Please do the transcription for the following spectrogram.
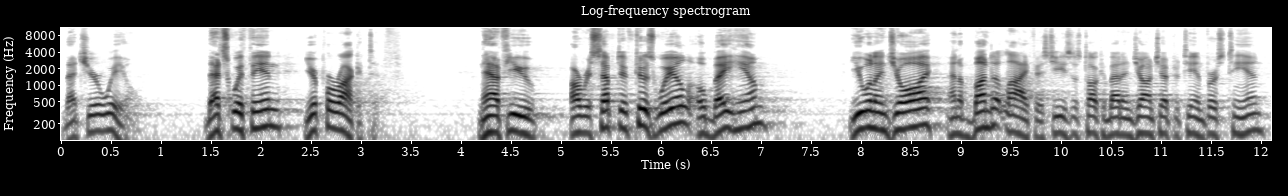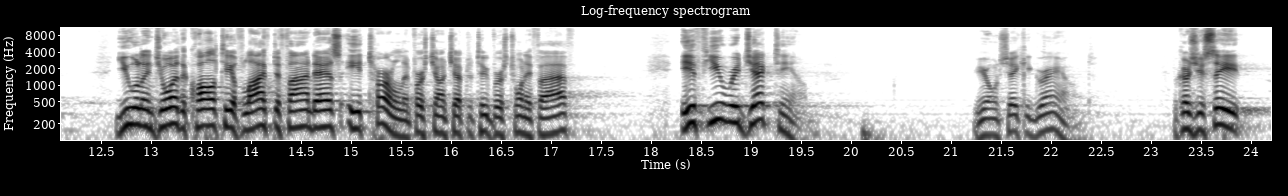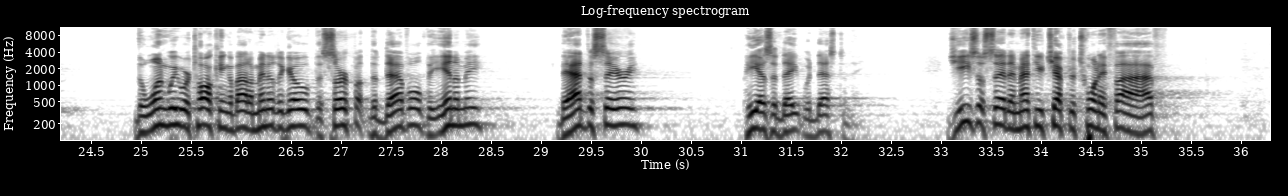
That's your will. That's within your prerogative. Now, if you are receptive to his will, obey him, you will enjoy an abundant life, as Jesus talked about in John chapter 10, verse 10. You will enjoy the quality of life defined as eternal in 1 John chapter 2, verse 25. If you reject him, you're on shaky ground. Because you see, the one we were talking about a minute ago, the serpent, the devil, the enemy, the adversary, he has a date with destiny. Jesus said in Matthew chapter 25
